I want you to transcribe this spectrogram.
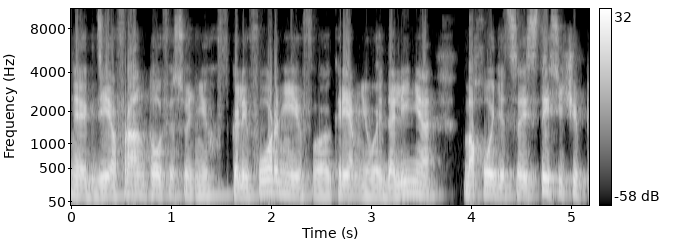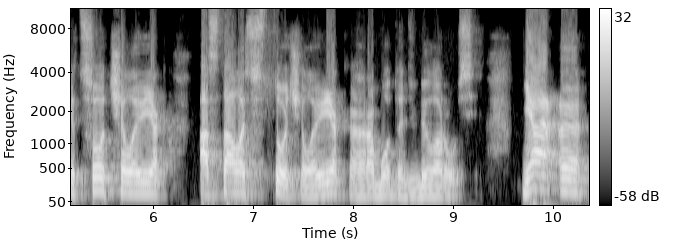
э, где фронт-офис у них в Калифорнии, в Кремниевой долине находится. Из 1500 человек осталось 100 человек э, работать в Беларуси. Я э,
